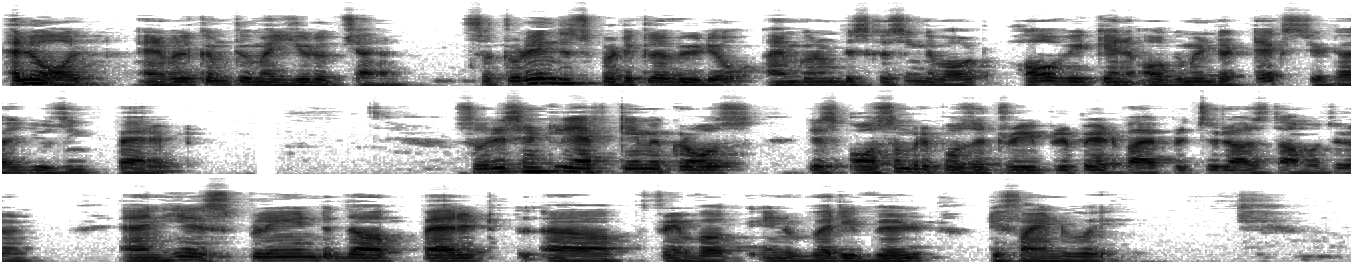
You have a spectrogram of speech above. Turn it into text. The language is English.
Hello all and welcome to my YouTube channel. So today in this particular video, I'm going to be discussing about how we can augment the text data using Parrot. So recently I've came across this awesome repository prepared by Prithiviraj Damodaran and he explained the Parrot uh, framework in a very well defined way.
